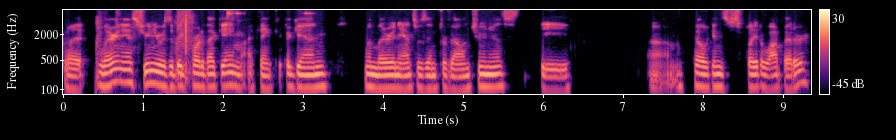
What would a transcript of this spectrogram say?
But Larry Nance Jr. was a big part of that game. I think again when Larry Nance was in for Valanciunas, the um, Pelicans just played a lot better.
